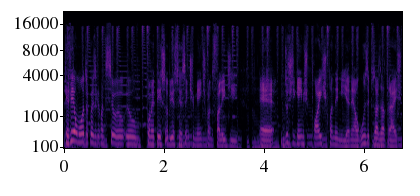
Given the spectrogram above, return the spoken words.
Quer ver uma outra coisa que aconteceu? Eu, eu comentei sobre isso recentemente quando falei de é, indústria de games pós-pandemia, né? Alguns episódios atrás.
